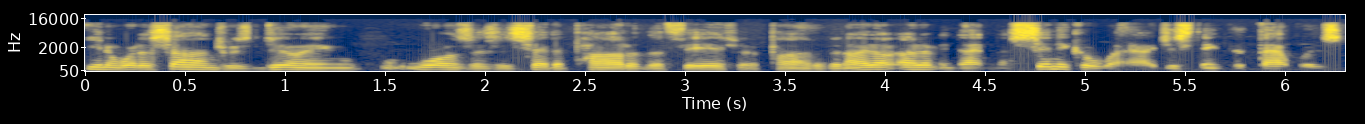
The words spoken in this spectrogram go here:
you know what Assange was doing was, as I said, a part of the theatre, part of it. I don't, I don't mean that in a cynical way. I just think that that was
